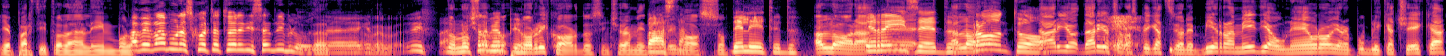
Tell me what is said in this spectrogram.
gli è partito la lembola. Avevamo un ascoltatore di Sunday Blues. Esatto, eh, non lo so, non, non, ricordo sinceramente. Basta. Rimosso. Deleted. Allora, Erased. Eh, allora, Pronto. Dario, Dario c'è la spiegazione. Birra media un euro in Repubblica Ceca.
